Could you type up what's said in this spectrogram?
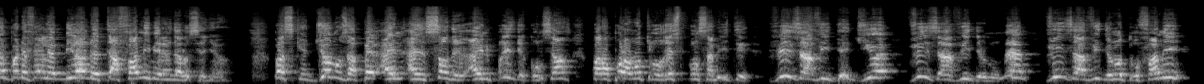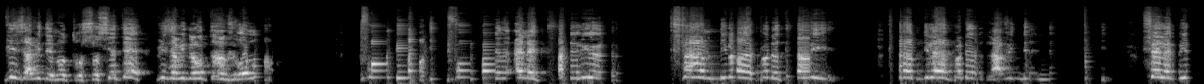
Un peu de faire le bilan de ta famille, bien dans le Seigneur. Parce que Dieu nous appelle à une, à à une prise de conscience par rapport à notre responsabilité vis-à-vis de Dieu, vis-à-vis de nous-mêmes, vis-à-vis de notre famille, vis-à-vis de notre société, vis-à-vis de notre environnement. Il faut, il faut un état de lieu. Fais un bilan un peu de ta vie. Fais un bilan un peu de la vie de ta. Fais le bilan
